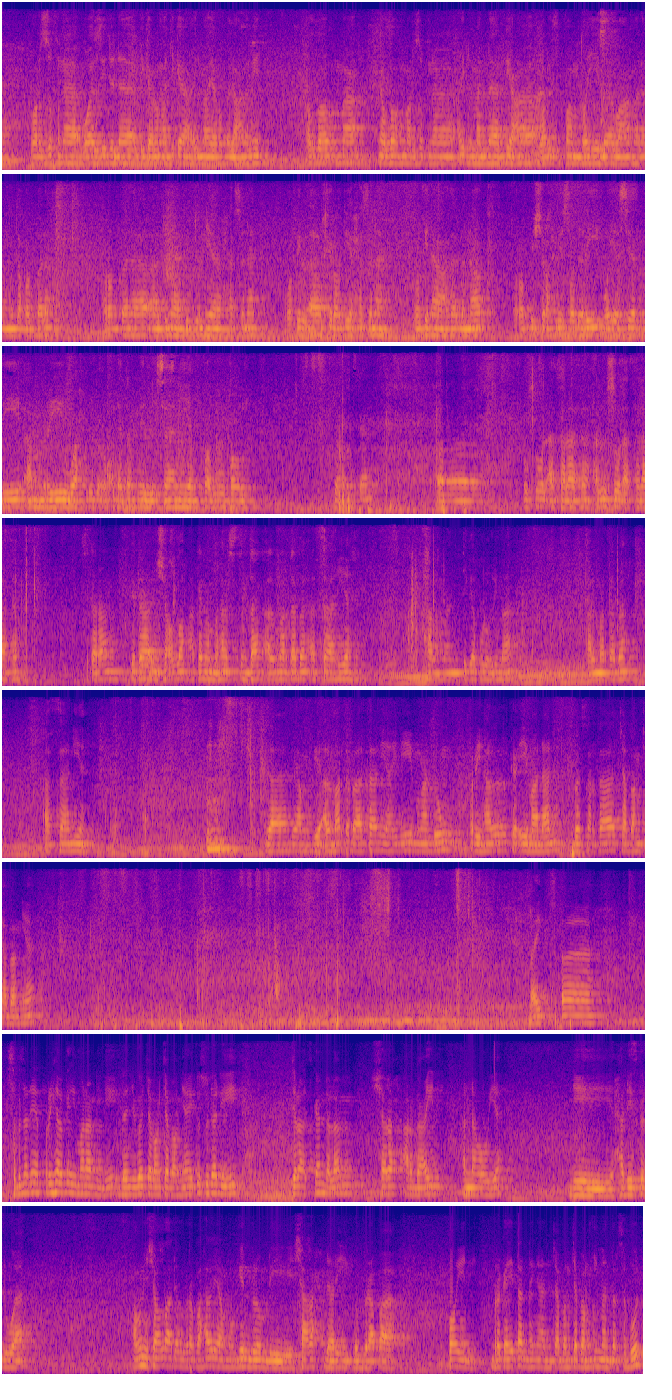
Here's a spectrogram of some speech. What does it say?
وارزقنا وزدنا بكرمتك علما يا رب العالمين. اللهم اللهم ارزقنا علما نافعا ورزقا طيبا وعملا متقبلا. ربنا آتنا في الدنيا حسنة وفي الآخرة حسنة وقنا عذاب النار رب اشرح لي صدري ويسر لي أمري واحلل عقدة من لساني يفقهوا قولي teruskan uh, usul al-thalatha al-usul al-thalatha sekarang kita insyaallah akan membahas tentang al-martabah al-thaniyah halaman 35 al-martabah al-thaniyah dan yang di Al-Martabah Tsaniyah ini mengandung perihal keimanan beserta cabang-cabangnya. Baik, uh, sebenarnya perihal keimanan ini dan juga cabang-cabangnya itu sudah dijelaskan dalam Syarah Arba'in An-Nawawiyah di hadis kedua namun insya Allah ada beberapa hal yang mungkin belum disyarah dari beberapa poin berkaitan dengan cabang-cabang iman tersebut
